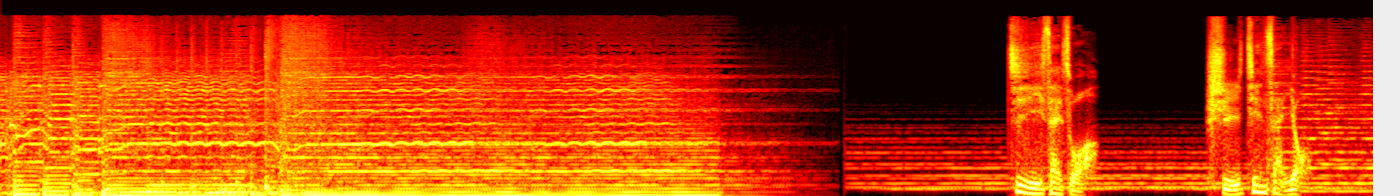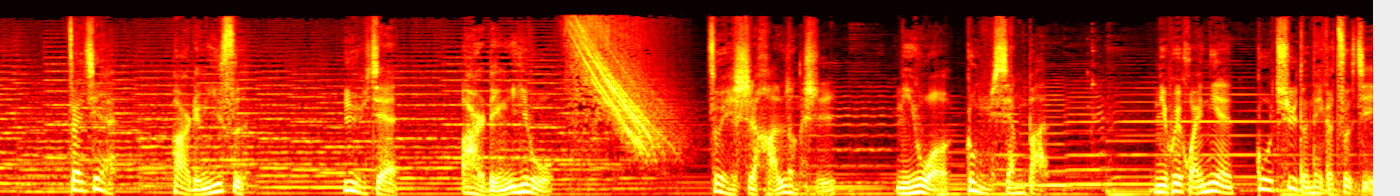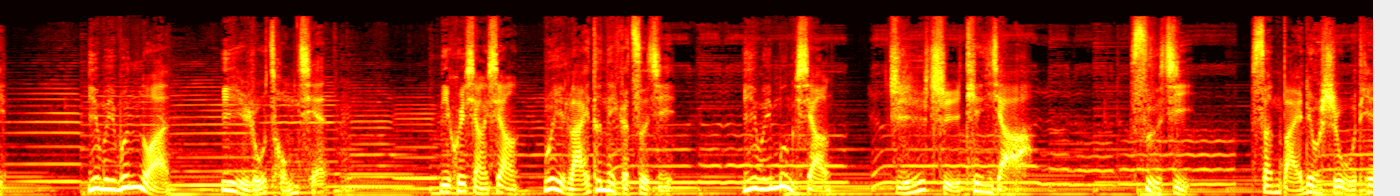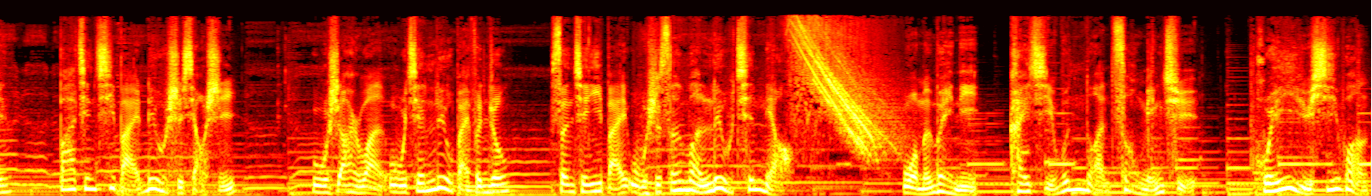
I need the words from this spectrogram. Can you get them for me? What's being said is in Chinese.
记忆在左，时间在右。再见，二零一四；遇见，二零一五。最是寒冷时，你我共相伴。你会怀念过去的那个自己，因为温暖一如从前；你会想象未来的那个自己，因为梦想咫尺天涯。四季。三百六十五天，八千七百六十小时，五十二万五千六百分钟，三千一百五十三万六千秒。我们为你开启温暖奏鸣曲，回忆与希望，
